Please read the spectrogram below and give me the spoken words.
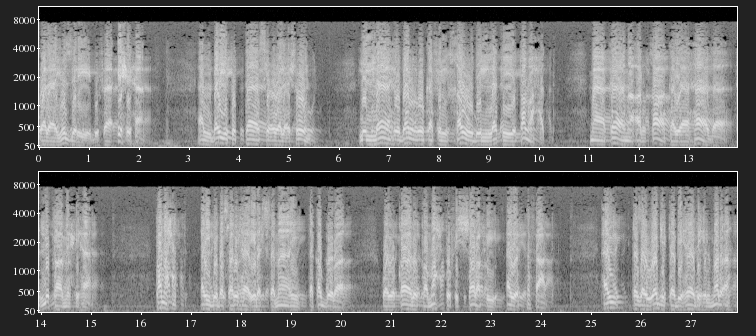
ولا يزري بفائحها. البيت التاسع والعشرون. لله درك في الخود التي طمحت. ما كان أرقاك يا هذا لطامحها. طمحت أي ببصرها إلى السماء تكبرا. ويقال طمحت في الشرف أي ارتفعت. أي تزوجت بهذه المرأة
